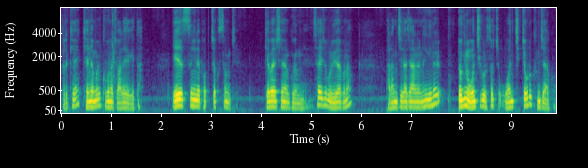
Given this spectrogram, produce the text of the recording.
그렇게 개념을 구분할 줄 알아야겠다. 예적 승인의 법적 성질, 개발 시행 구역 내 사회적으로 유해하거나 바람직하지 않은 행위를 여기는 원칙으로 썼죠. 원칙적으로 금지하고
